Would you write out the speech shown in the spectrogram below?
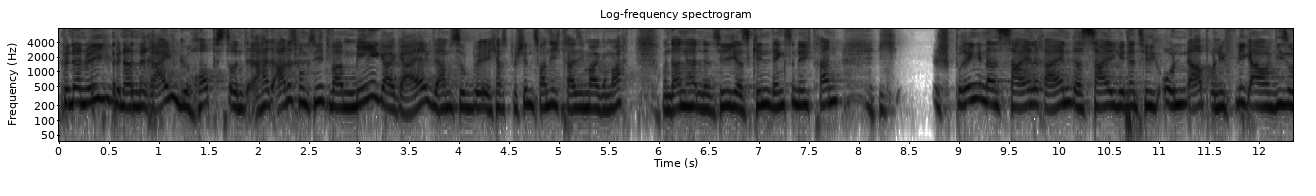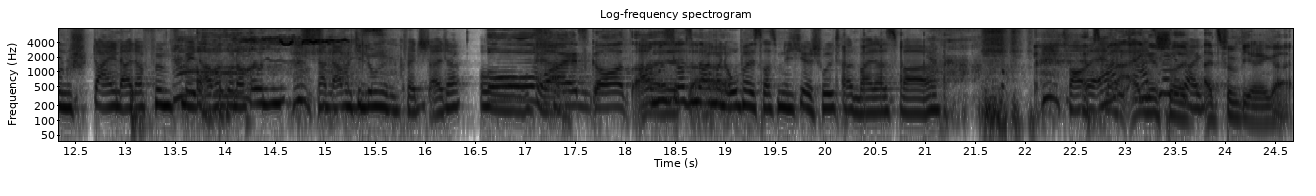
bin dann wirklich, bin dann reingehopst und hat alles funktioniert, war mega geil. Wir haben so, ich habe es bestimmt 20, 30 Mal gemacht und dann hat natürlich als Kind denkst du nicht dran, ich springe in das Seil rein, das Seil geht natürlich unten ab und ich fliege einfach wie so ein Stein, Alter, fünf Meter, aber so nach unten. Dann habe ich die Lunge gequetscht, Alter. Oh mein Gott. Aber muss ich trotzdem Alter. sagen, mein Opa ist trotzdem nicht äh, schuld dran, weil das war. Das war Das ist meine hat- eigene Schuld gesagt. als Fünfjähriger.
